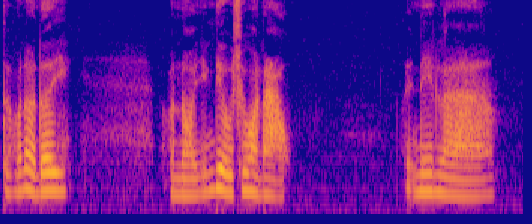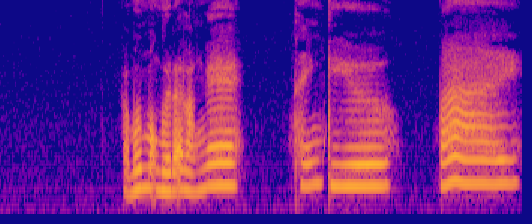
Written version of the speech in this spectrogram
tớ vẫn ở đây và nói những điều chưa hoàn hảo. Vậy nên là cảm ơn mọi người đã lắng nghe. Thank you. Bye.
